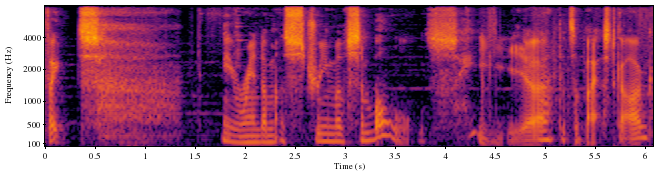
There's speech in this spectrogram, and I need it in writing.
Good fight. A random stream of symbols. Hey, yeah, that's a biased cog.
